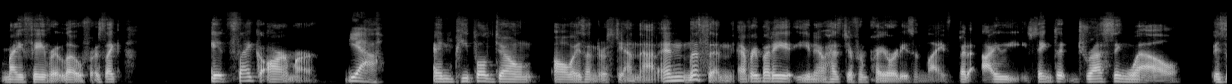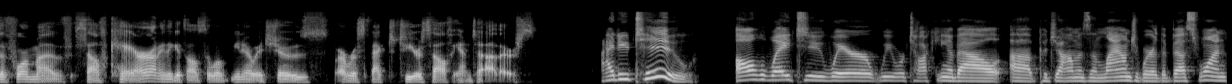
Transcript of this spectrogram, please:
my favorite loafers. Like it's like armor. Yeah. And people don't always understand that. And listen, everybody, you know, has different priorities in life, but I think that dressing well is a form of self-care and I think it's also, you know, it shows a respect to yourself and to others. I do too. All the way to where we were talking about uh, pajamas and loungewear, the best one,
